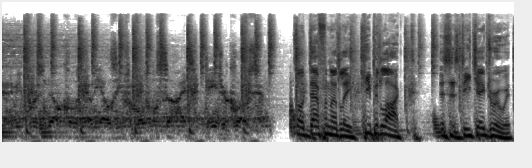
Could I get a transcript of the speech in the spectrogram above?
Enemy personnel closing on the LZ from multiple sides. Danger close. So definitely keep it locked. This is DJ Druid.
